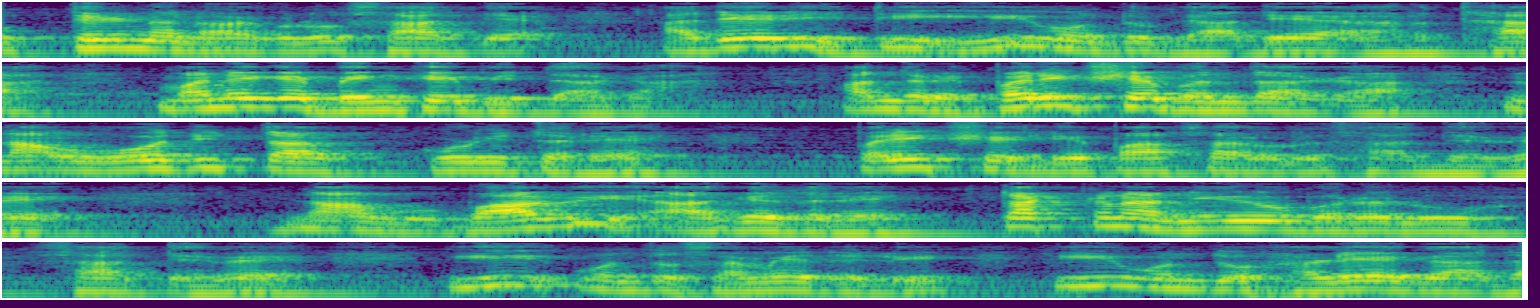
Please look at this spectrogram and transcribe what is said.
ಉತ್ತೀರ್ಣನಾಗಲು ಸಾಧ್ಯ. ಅದೇ ರೀತಿ ಈ ಒಂದು ಗಾದೆಯ ಅರ್ಥ, ಮನೆಗೆ ಬೆಂಕಿ ಬಿದ್ದಾಗ, ಅಂದರೆ ಪರೀಕ್ಷೆ ಬಂದಾಗ ನಾವು ಓದಿತಾ ಕುಳಿತರೆ ಪರೀಕ್ಷೆಯಲ್ಲಿ ಪಾಸಾಗಲು ಸಾಧ್ಯವೇ? ನಾವು ಬಾವಿ ಆಗಿದರೆ ತಕ್ಷಣ ನೀರು ಬರಲು ಸಾಧ್ಯವೇ? ಈ ಒಂದು ಸಮಯದಲ್ಲಿ ಈ ಒಂದು ಹಳೆಯಗಾದ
